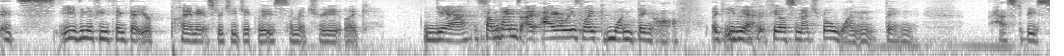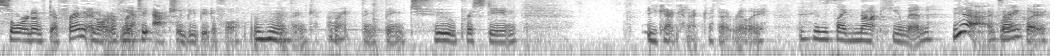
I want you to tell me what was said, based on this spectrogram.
it's even if you think that you're planning it strategically, symmetry like yeah? sometimes I, I always like one thing off. Like even if it feels symmetrical, one thing has to be sort of different in order for Yeah. it to actually be beautiful. I think. I Right. think being too pristine, you can't connect with it really. Because it's like not human, Yeah, right? exactly.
